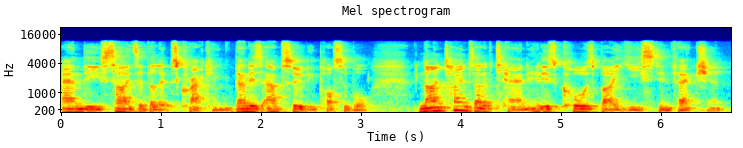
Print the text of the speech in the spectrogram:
and the sides of the lips cracking. That is absolutely possible. Nine times out of 10, it is caused by yeast infection.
